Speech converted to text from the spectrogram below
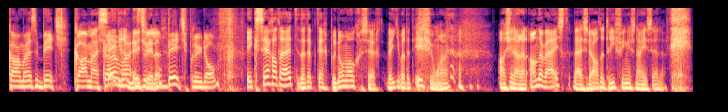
karma is a bitch. Karma is zeker een bitch willen. bitch, Prudhomme. Ik zeg altijd, dat heb ik tegen Prudhomme ook gezegd. Weet je wat het is, jongen? Als je naar een ander wijst, wijzen er altijd drie vingers naar jezelf.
